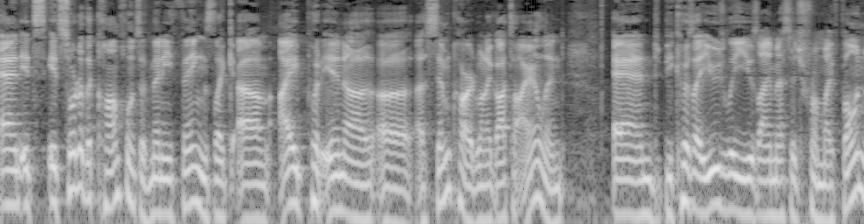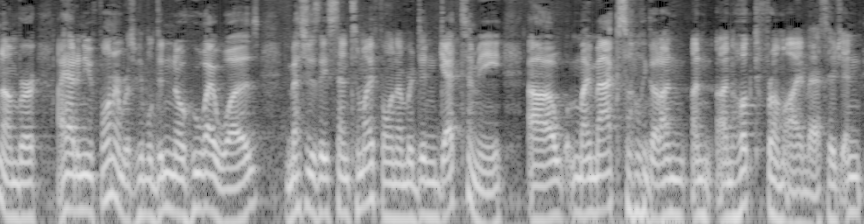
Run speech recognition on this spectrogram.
And it's it's sort of the confluence of many things. Like um, I put in a, a, a SIM card when I got to Ireland. And because I usually use iMessage from my phone number, I had a new phone number, so people didn't know who I was. Messages they sent to my phone number didn't get to me. Uh, my Mac suddenly got un, un, unhooked from iMessage, and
